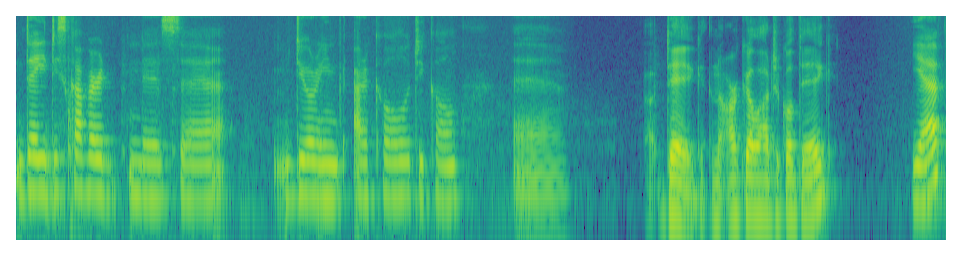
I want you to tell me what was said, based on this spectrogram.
They discovered this uh, during archaeological. Uh, Uh, dig, an archaeological dig. Yep,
